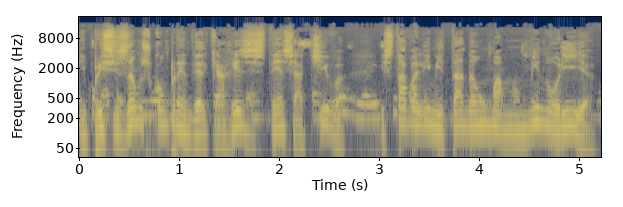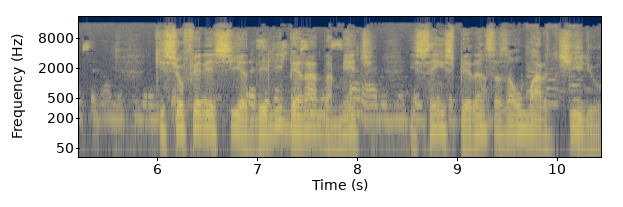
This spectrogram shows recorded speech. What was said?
E precisamos compreender que a resistência ativa estava limitada a uma minoria que se oferecia deliberadamente e sem esperanças ao martírio,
